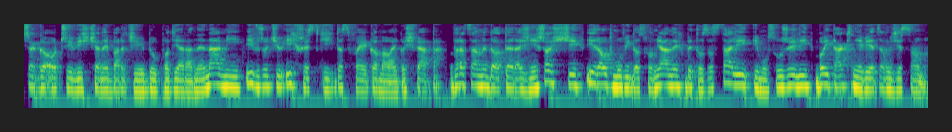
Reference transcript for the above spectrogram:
czego oczywiście najbardziej był podjarany nami i wrzucił ich wszystkich do swojego małego świata. Wracamy do teraźniejszości i Road mówi do słomianych, by tu zostali i mu służyli, bo i tak nie wiedzą gdzie są.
